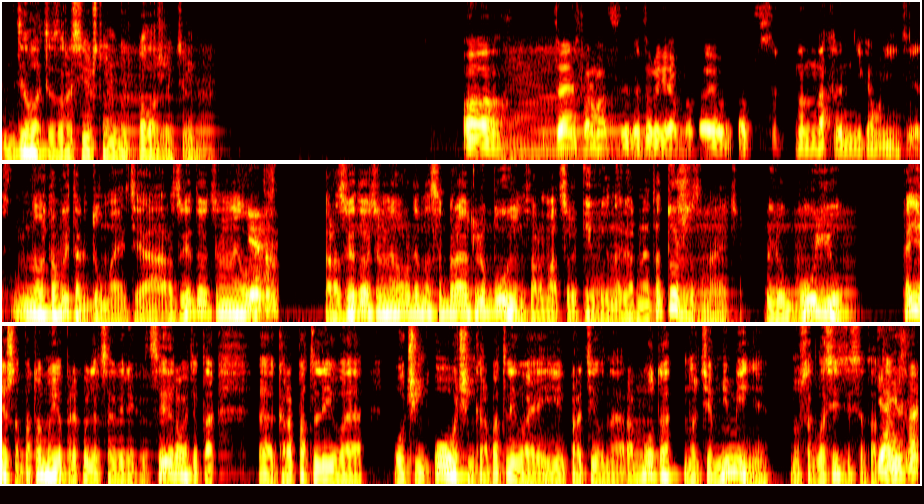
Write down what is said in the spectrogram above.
делать из России что-нибудь положительное. А, та информация, которую я обладаю, абсолютно нахрен никому не интересна. Ну, это вы так думаете, а разведывательные, Я ор- это разведывательные органы собирают любую информацию, и вы, наверное, это тоже знаете. Любую. Конечно, потом ее приходится верифицировать. Это э, кропотливая, очень-очень кропотливая и противная работа, но тем не менее, ну согласитесь, это Я так. не знаю,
